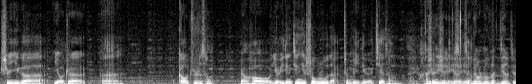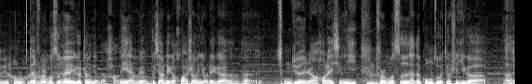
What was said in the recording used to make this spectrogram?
是一个有着呃高知识层，然后有一定经济收入的这么一个阶层，哎，很绅士的一个形象。也没有什么稳定经济收入。对，福尔摩斯没有一个正经的行业，没有不像这个华生有这个呃。从军，然后后来行医。福尔摩斯他的工作就是一个呃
